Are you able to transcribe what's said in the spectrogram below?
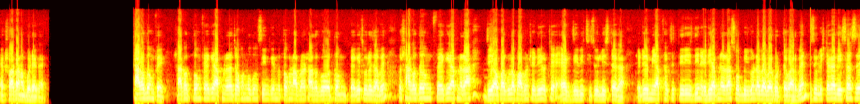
একশো আটানব্বই টাকায়। স্বাগতম প্যাক স্বাগতম প্যাকে আপনারা যখন নতুন সিম কিনবেন, তখন আপনারা স্বাগতম প্যাকে চলে যাবেন। তো স্বাগতম প্যাকে আপনারা যে অফারগুলো পাবেন, সেটি হচ্ছে এক জিবি ছিচল্লিশ টাকা। এটির মেয়াদ থাকছে তিরিশ দিন। এটি আপনারা চব্বিশ ঘণ্টা ব্যবহার করতে পারবেন। ছিচল্লিশ টাকা রিচার্জে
